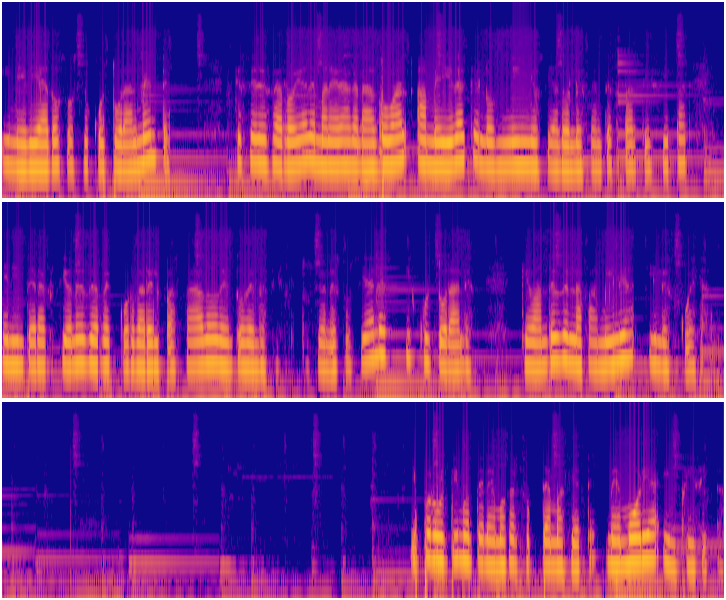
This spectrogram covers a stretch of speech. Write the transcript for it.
y mediado socioculturalmente que se desarrolla de manera gradual a medida que los niños y adolescentes participan en interacciones de recordar el pasado dentro de las sociales y culturales que van desde la familia y la escuela. Y por último tenemos el subtema 7, memoria implícita.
